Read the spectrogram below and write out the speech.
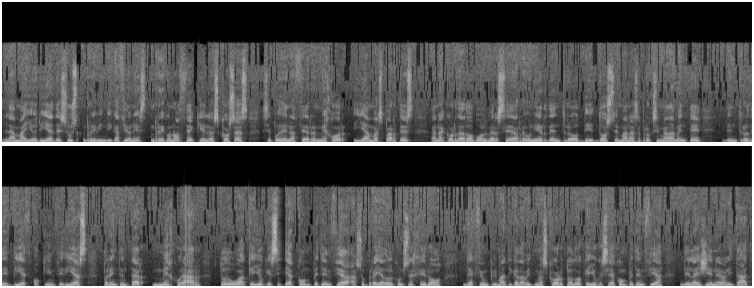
la mayoría de sus reivindicaciones. Reconoce que las cosas se pueden hacer mejor y ambas partes han acordado volverse a reunir dentro de dos semanas aproximadamente, dentro de 10 o 15 días, para intentar mejorar todo aquello que sea competencia, ha subrayado el consejero de Acción Climática David Mascor, todo aquello que sea competencia de la Generalitat.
